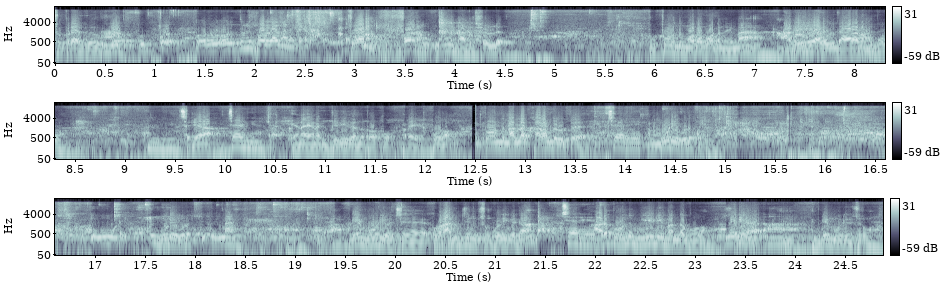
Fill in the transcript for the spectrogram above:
சூப்பராக இருக்கு. உப்பு? உப்பு. ஒரு ஒரு துளி போடலாம்னு நினைக்கிறேன். போடணும். போடணும். அப்படி சொல்லு. உப்பு வந்து முத போட்டோம் தெரியுமா? அதே அளவுக்கு தாராளமாக போடலாம். சரியா? சரிங்க. ஏன்னா எனக்கு தெரியுது அந்த பக்குவம். ரைட் போதும். இப்போ வந்து நல்லா கலந்து விட்டு சரி. நம்ம மூடி கொடு. மூடி. மூடி கொடு. அப்படியே மூடி வச்சு ஒரு அஞ்சு நிமிஷம் கொதிக்கட்டும் சரி. அடுப்பு வந்து மீடியம் இருந்தால் போதும். சரியா? இப்படியே மூடி வச்சிருவோம்.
